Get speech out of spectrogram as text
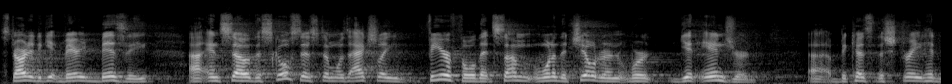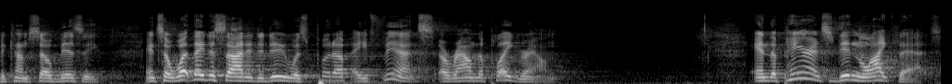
started to get very busy. Uh, and so the school system was actually fearful that some one of the children would get injured uh, because the street had become so busy. And so what they decided to do was put up a fence around the playground. And the parents didn't like that.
